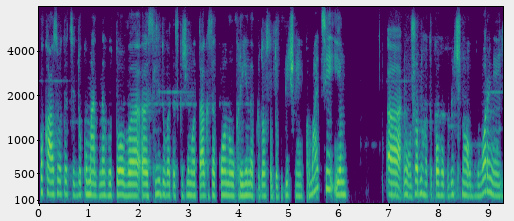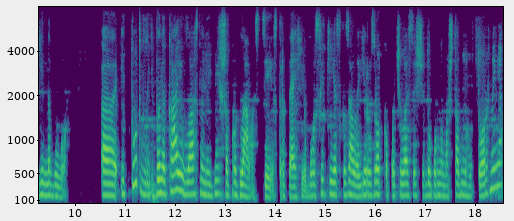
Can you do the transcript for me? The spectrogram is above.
показувати цей документ, не готове слідувати, скажімо так, закону України про доступ до публічної інформації і ну, жодного такого публічного обговорення її не було. Е, І тут виникає власне найбільша проблема з цією стратегією, бо оскільки я сказала, її розробка почалася ще до повномасштабного вторгнення,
